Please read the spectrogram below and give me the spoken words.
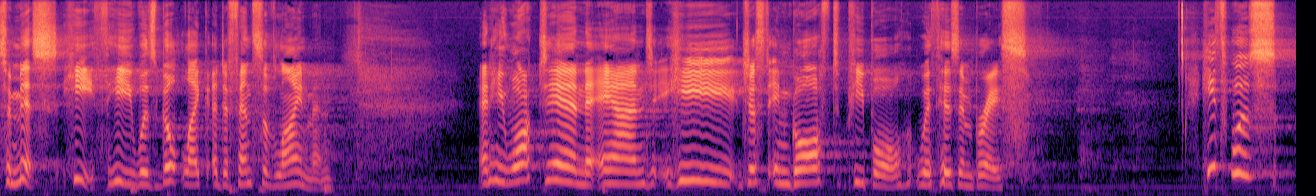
to miss Heath. He was built like a defensive lineman. And he walked in and he just engulfed people with his embrace. Heath was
